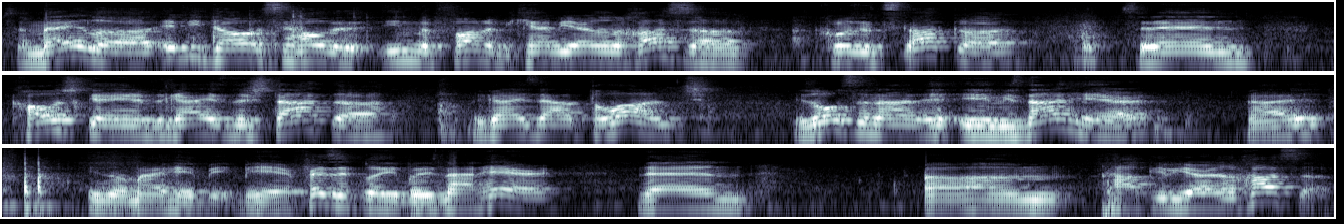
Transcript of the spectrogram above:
So Mela, if you don't say hold it even before you can't be early chasav because it's staka, so then kolshkein if the guy is nishtata, the guy's out to lunch. He's also not if he's not here right? You know, might be, be here physically, but he's not here. Then um, how can you be Chasa?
